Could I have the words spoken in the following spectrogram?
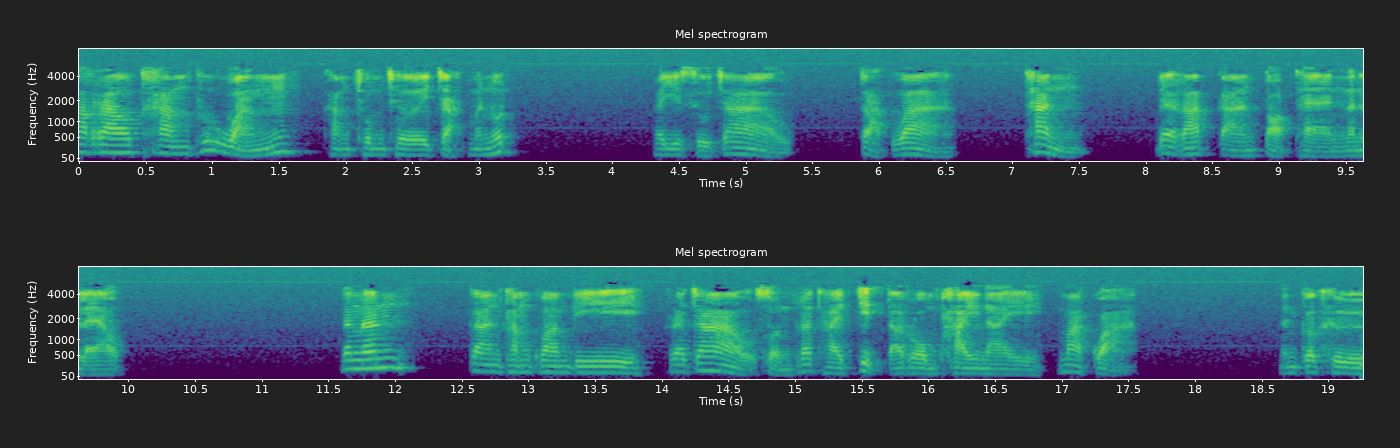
หากเราทำเพื่อหวังคำชมเชยจากมนุษย์ พระเยซูเจ้าตรัสว่าท่านได้รับการตอบแทนนั้นแล้ว ดังนั้นการทำความดีพระเจ้าสนพระทัยจิตอารมณ์ภายในมากกว่า นั่นก็คือ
